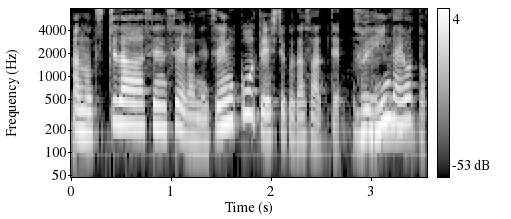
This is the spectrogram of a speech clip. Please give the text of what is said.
あの土田先生がね全肯定してくださってそれでいいんだよと、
